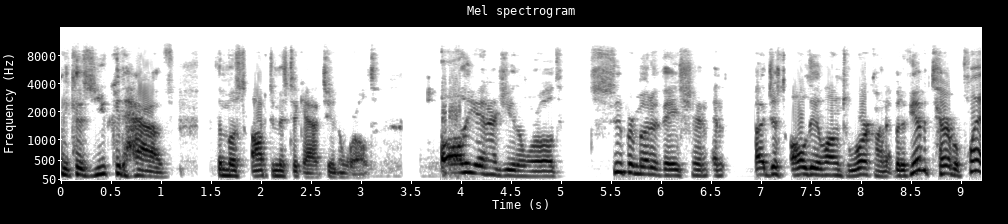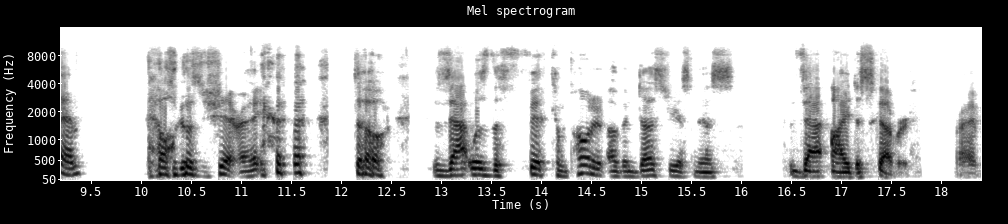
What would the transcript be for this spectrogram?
Because you could have the most optimistic attitude in the world, all the energy in the world, super motivation, and uh, just all day long to work on it. But if you have a terrible plan, it all goes to shit, right? so that was the fifth component of industriousness that I discovered, right?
